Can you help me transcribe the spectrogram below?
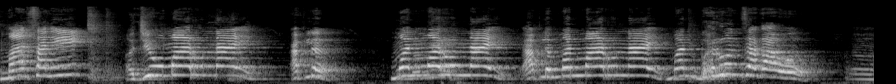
माणसाने जीव मारून नाही. आपलं मन मारून नाही. आपलं मन मारून नाही. मन भरून जगावं. हं.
